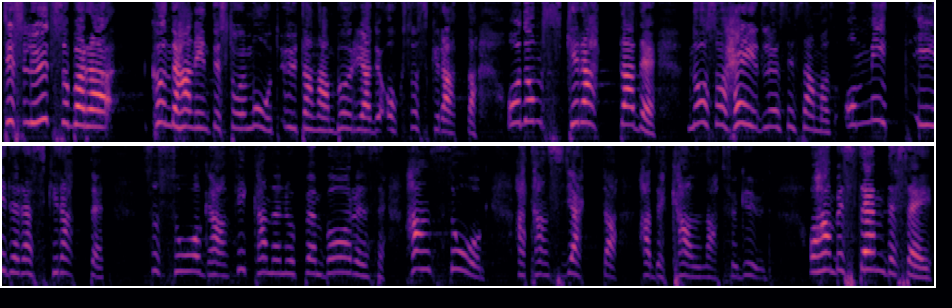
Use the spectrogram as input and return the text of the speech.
till slut så bara kunde han inte stå emot, utan han började också skratta. Och de skrattade, något så hejdlöst tillsammans. Och mitt i det där skrattet så såg han, fick han en uppenbarelse. Han såg att hans hjärta hade kallnat för Gud. Och han bestämde sig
